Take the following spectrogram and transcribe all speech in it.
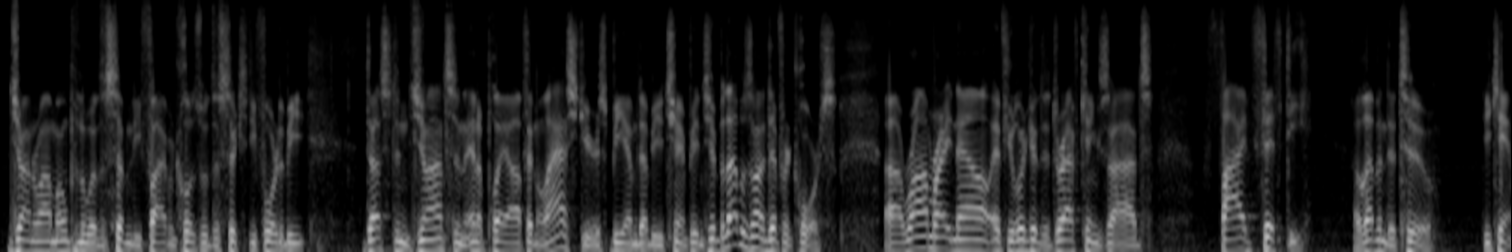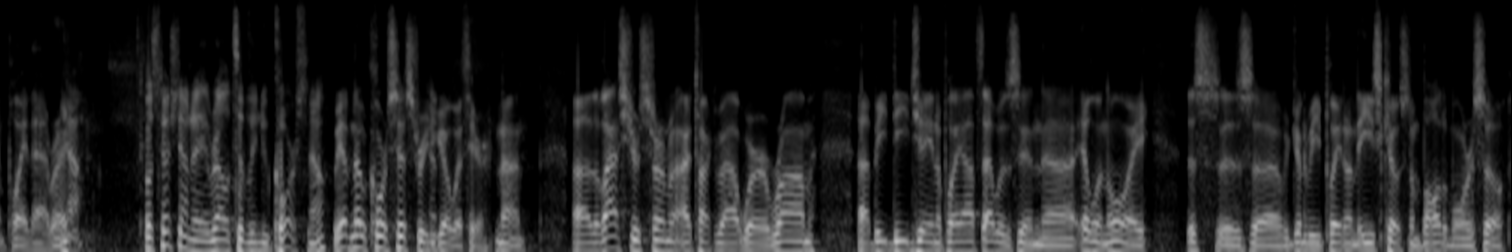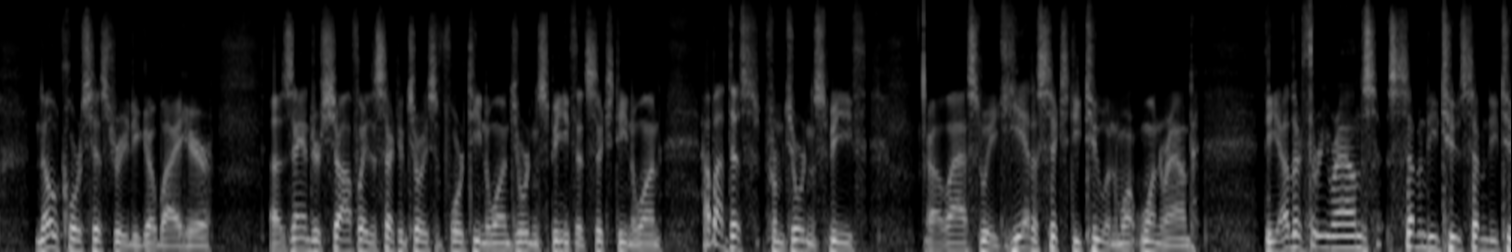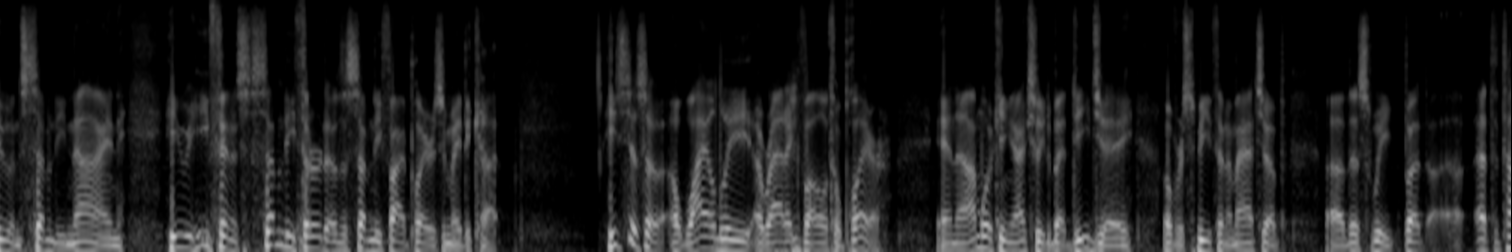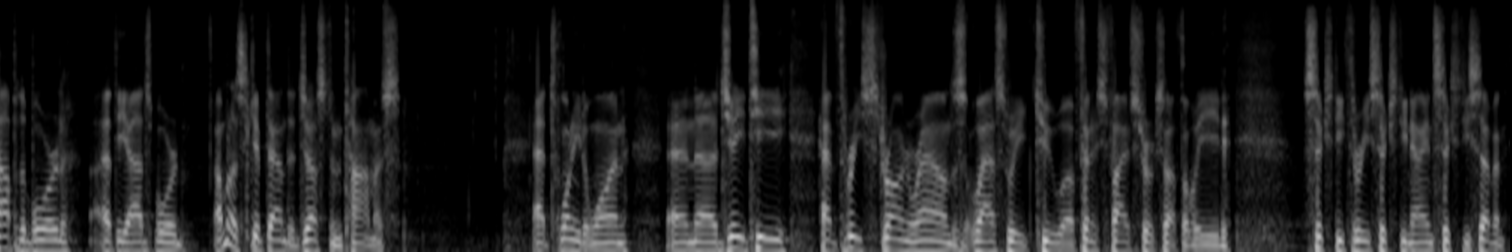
Jon Rahm opened with a 75 and closed with a 64 to beat Dustin Johnson in a playoff in last year's BMW Championship, but that was on a different course. Uh, Rahm right now, if you look at the DraftKings odds, 550, 11 to two. You can't play that, right? Yeah. Well, especially on a relatively new course, no? We have no course history to go with here, none. Uh, the last year's tournament I talked about where Rahm uh, beat DJ in a playoff, that was in uh, Illinois. This is uh, going to be played on the East Coast in Baltimore, so no course history to go by here. Uh, Xander Schauffele, the second choice at 14 to 1. Jordan Spieth at 16 to 1. How about this from Jordan Spieth uh, last week? He had a 62 in one, one round. The other three rounds, 72, 72, and 79, he, he finished 73rd of the 75 players who made the cut. He's just a, a wildly erratic, mm-hmm. volatile player. And uh, I'm looking actually to bet DJ over Spieth in a matchup uh, this week. But uh, at the top of the board, at the odds board, I'm going to skip down to Justin Thomas at 20 to 1. And uh, JT had three strong rounds last week to uh, finish five strokes off the lead 63, 69, 67.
